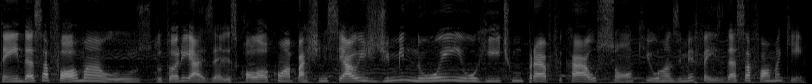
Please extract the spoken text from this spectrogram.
tem dessa forma os tutoriais. Né? Eles colocam a parte inicial e diminuem o ritmo para ficar o som que o Hans Zimmer fez. Dessa forma aqui.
